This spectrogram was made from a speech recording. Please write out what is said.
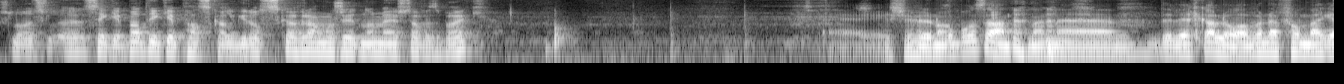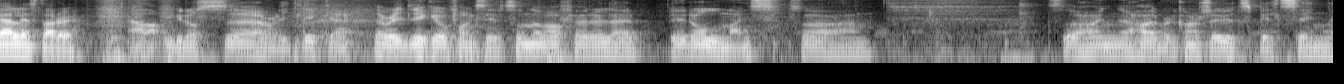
slår, sikker på at ikke Pascal Gross skal fram og skyte noe mer straffespark? Ikke 100% men det virker lovende for meg ellers, da, du. Ja da, Gross er vel ikke like, det er vel ikke like offensivt som det var før, eller rollen hans. Så så han har vel kanskje utspilt sin,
